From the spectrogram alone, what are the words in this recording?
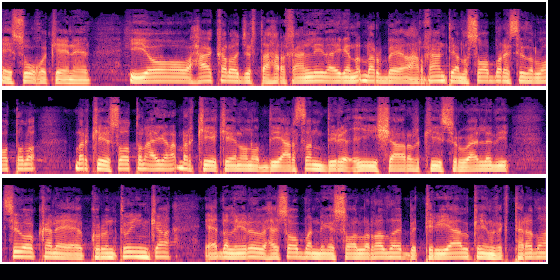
ay suuqa keeneen. Iyo waxaa kaloo jirta harqaanleyda ayagana dharbay harqaantii la soo baray sida loo talo. Dharkii ay soo talo ayagana dharkii keeneenoo diyaarsan diricii shaararkii surwaaladii. Sidoo kale korontooyinka ee dhallinyarada waxay soo bandhigeen soolarada bateriyaalka infektarada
